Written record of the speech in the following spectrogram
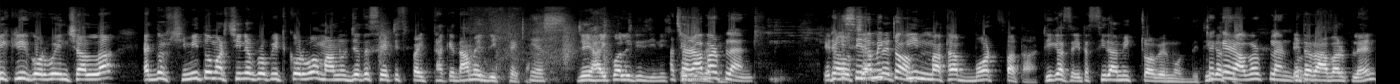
বিক্রি করব ইনশাল্লাহ একদম সীমিত মার্জিনে প্রফিট করব মানুষ যাতে স্যাটিসফাইড থাকে দামের দিক থেকে। যে হাই কোয়ালিটি জিনিস আচ্ছা রাবার দেখেন। প্ল্যান্ট এটা হচ্ছে ceramic আপনার তিন মাথা বট পাতা ঠিক আছে? এটা সিরামিক টবের মধ্যে ঠিক আছে? রাবার প্ল্যান্ট এটা রাবার প্ল্যান্ট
